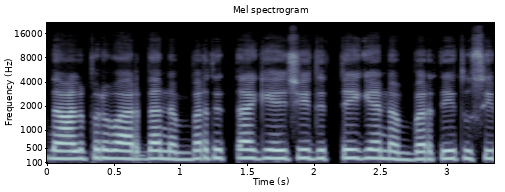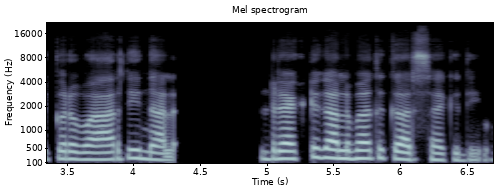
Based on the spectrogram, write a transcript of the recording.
ਨਾਲ ਪਰਿਵਾਰ ਦਾ ਨੰਬਰ ਦਿੱਤਾ ਗਿਆ ਜੀ ਦਿੱਤੇ ਗਏ ਨੰਬਰ ਤੇ ਤੁਸੀਂ ਪਰਿਵਾਰ ਦੇ ਨਾਲ ਡਾਇਰੈਕਟ ਗੱਲਬਾਤ ਕਰ ਸਕਦੇ ਹੋ।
